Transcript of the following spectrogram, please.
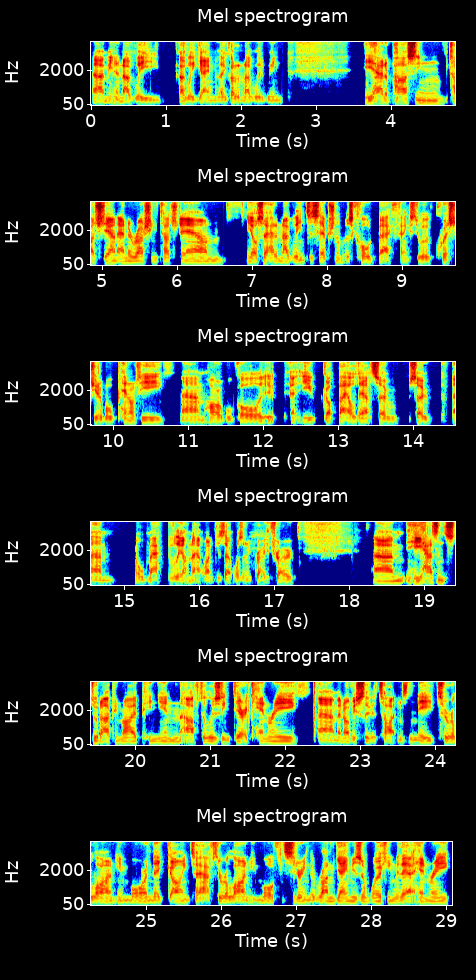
um, in an ugly ugly game where they got an ugly win. He had a passing touchdown and a rushing touchdown. He also had an ugly interception that was called back thanks to a questionable penalty, um, horrible call. Uh, he got bailed out so so um, well, massively on that one because that wasn't a great throw. Um, he hasn't stood up, in my opinion, after losing Derrick Henry. Um, and obviously, the Titans need to rely on him more, and they're going to have to rely on him more considering the run game isn't working without Henry.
